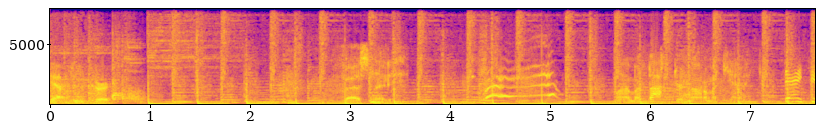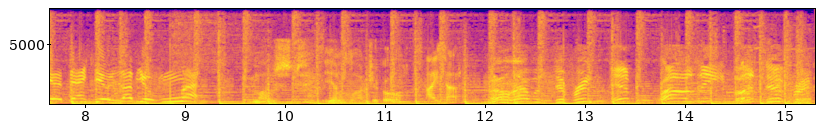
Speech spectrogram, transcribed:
Captain Kirk. Fascinating. I'm a doctor, not a mechanic. Thank you, thank you, love you. Mwah. Most illogical. Aye, sir. Well, that was different. Yep, lousy, but different.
